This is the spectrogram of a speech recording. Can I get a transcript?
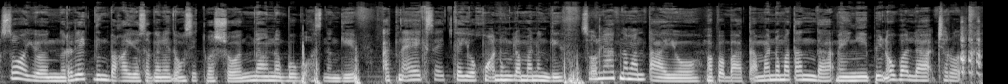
So ayun, relate din ba kayo sa ganitong sitwasyon ng nagbubukas ng gift? At na-excite kayo kung anong laman ng gift? So lahat naman tayo, mapabata man o matanda, may ngipin o wala, charot.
